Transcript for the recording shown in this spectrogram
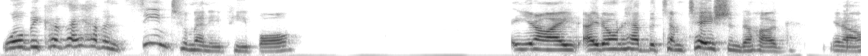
well, because I haven't seen too many people, you know, I, I don't have the temptation to hug, you know,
